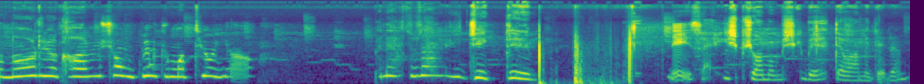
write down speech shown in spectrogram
Ya ne oluyor kardeşim güm güm atıyor ya. Ben ev düzenleyecektim. Neyse hiçbir şey olmamış gibi devam edelim.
